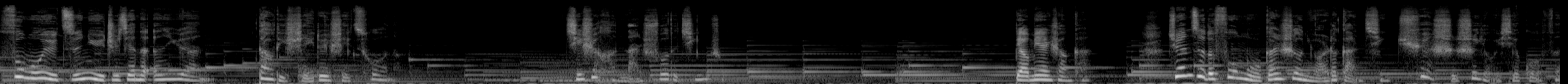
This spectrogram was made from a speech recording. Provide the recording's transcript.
父母与子女之间的恩怨，到底谁对谁错呢？其实很难说得清楚。表面上看。娟子的父母干涉女儿的感情，确实是有一些过分。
